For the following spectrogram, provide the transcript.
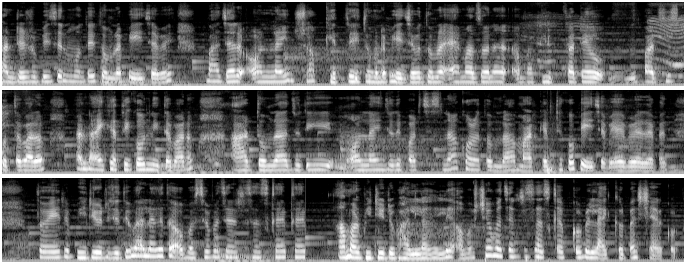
হান্ড্রেড রুপিসের মধ্যেই তোমরা পেয়ে যাবে। বাজার অনলাইন সব ক্ষেত্রেই তোমরা পেয়ে যাবে। তোমরা অ্যামাজনে বা ফ্লিপকার্টেও পারচেস করতে পারো আর নাইকা থেকেও নিতে পারো। আর তোমরা যদি অনলাইন যদি পারচেস না করো, তোমরা মার্কেট থেকেও পেয়ে যাবে অ্যাভেলেবেল তো এর ভিডিওটি যদি ভালো লাগে, তো অবশ্যই আমার চ্যানেলটা সাবস্ক্রাইব আমার ভিডিওটি ভালো লাগলে অবশ্যই আমার চ্যানেলটা সাবস্ক্রাইব করবে লাইক করবে শেয়ার করবে।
